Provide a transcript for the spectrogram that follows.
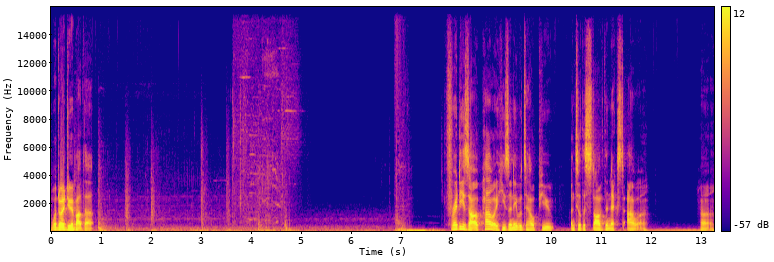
what do I do about that? Freddy is out of power. He's unable to help you until the start of the next hour. Huh.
